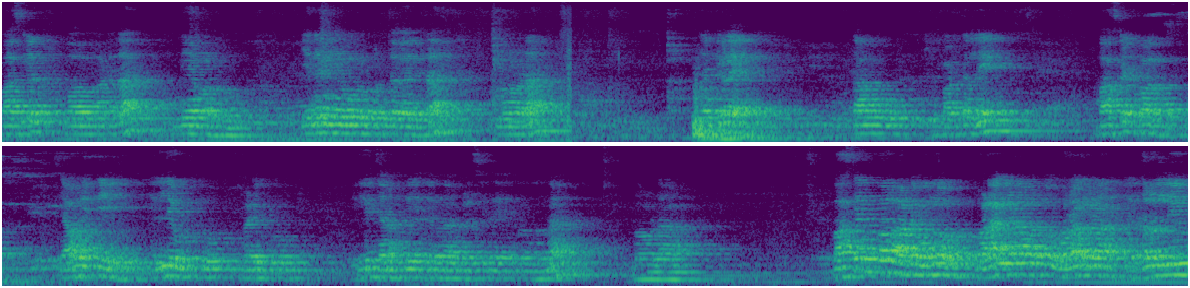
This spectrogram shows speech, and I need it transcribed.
ಬಾಸ್ಕೆಟ್ಬಾಲ್ ಆಟದ ನಿಯಮಗಳು ಏನೇನು ನಿಯಮಗಳು ಬರ್ತವೆ ಅಂತ ನೋಡೋಣ ವಿದ್ಯಾರ್ಥಿಗಳೇ ನಾವು ಈ ಪಾಠದಲ್ಲಿ ಬಾಸ್ಕೆಟ್ಬಾಲ್ ಯಾವ ರೀತಿ ಎಲ್ಲಿ ಹುಟ್ಟು ಬೆಳೀತು ಎಲ್ಲಿ ಜನಪ್ರಿಯತೆಯನ್ನು ಗಳಿಸಿದೆ ಅನ್ನೋದನ್ನ ನೋಡೋಣ ಬಾಸ್ಕೆಟ್ಬಾಲ್ ಆಟವನ್ನು ಒಳಾಂಗಣ ಮತ್ತು ಹೊರಾಂಗಣ ಎರಡರಲ್ಲಿಯೂ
